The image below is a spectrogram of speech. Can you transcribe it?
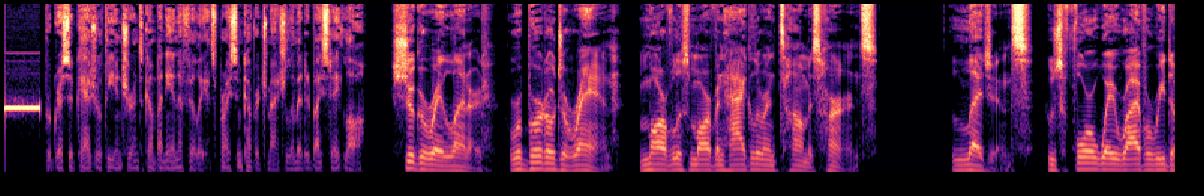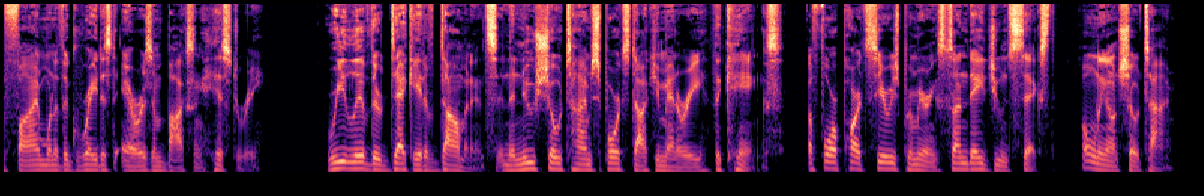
Progressive Casualty Insurance Company and affiliates. Price and coverage match limited by state law. Sugar Ray Leonard, Roberto Duran, Marvelous Marvin Hagler, and Thomas Hearns. Legends, whose four way rivalry defined one of the greatest eras in boxing history. Relive their decade of dominance in the new Showtime sports documentary, The Kings, a four part series premiering Sunday, June 6th, only on Showtime.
